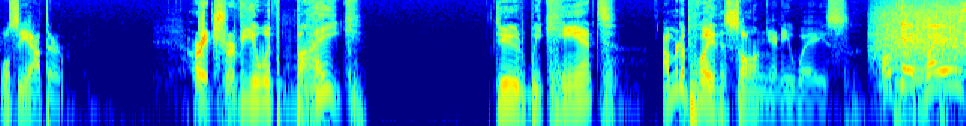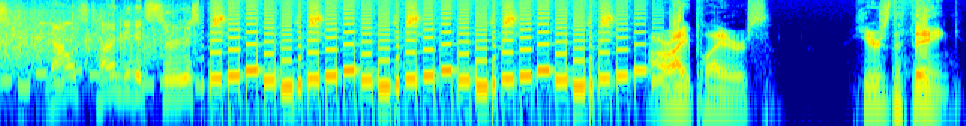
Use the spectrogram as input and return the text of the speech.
we'll see you out there. All right, trivia with Mike. Dude, we can't. I'm going to play the song anyways. Okay, players, now it's time to get serious. All right, players here's the thing.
